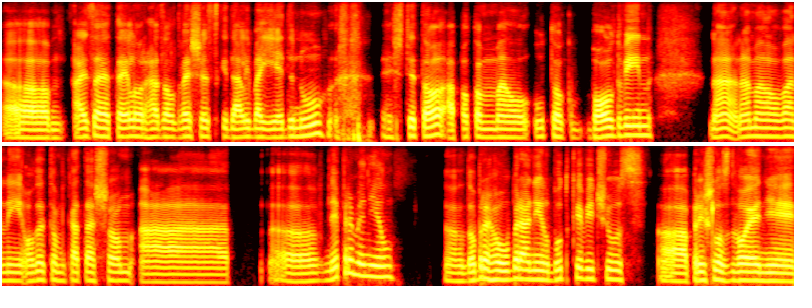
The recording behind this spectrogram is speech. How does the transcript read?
Uh, Isaiah Taylor hádzal dve šestky, dal iba jednu, ešte to, a potom mal útok Baldwin, na, namalovaný Odetom Katašom a uh, nepremenil. Uh, dobre ho ubranil Budkevičus a prišlo zdvojenie,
